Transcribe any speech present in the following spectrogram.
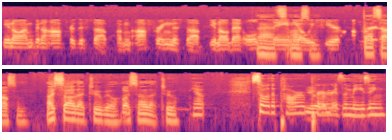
you know, I'm going to offer this up. I'm offering this up. You know, that old That's saying awesome. you always hear. That's awesome. I saw that too, Bill. But, I saw that too. Yep. So the power of prayer is amazing.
